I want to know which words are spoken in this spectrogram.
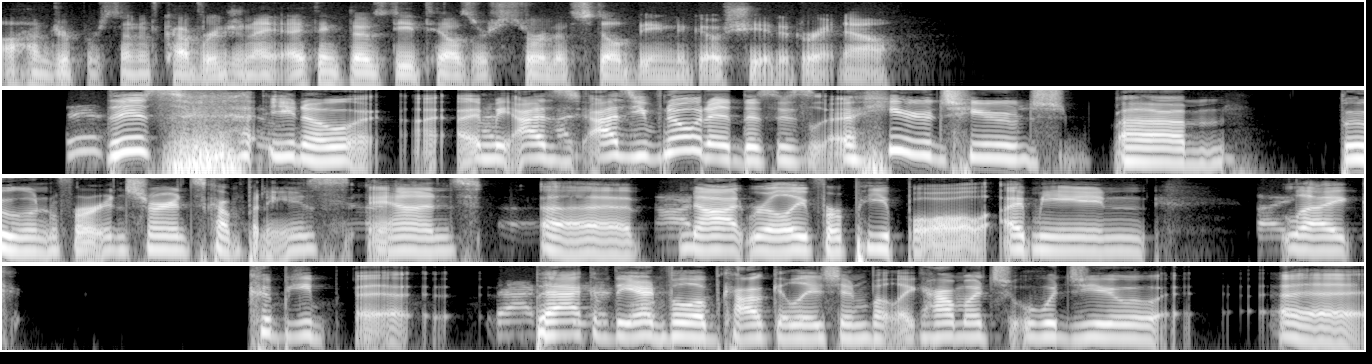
hundred percent of coverage, and I, I think those details are sort of still being negotiated right now. This, you know, I, mean, as as you've noted, this is a huge, huge um, boon for insurance companies and uh, not really for people. I mean, like, could be uh, back of the envelope calculation, but like, how much would you, uh,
